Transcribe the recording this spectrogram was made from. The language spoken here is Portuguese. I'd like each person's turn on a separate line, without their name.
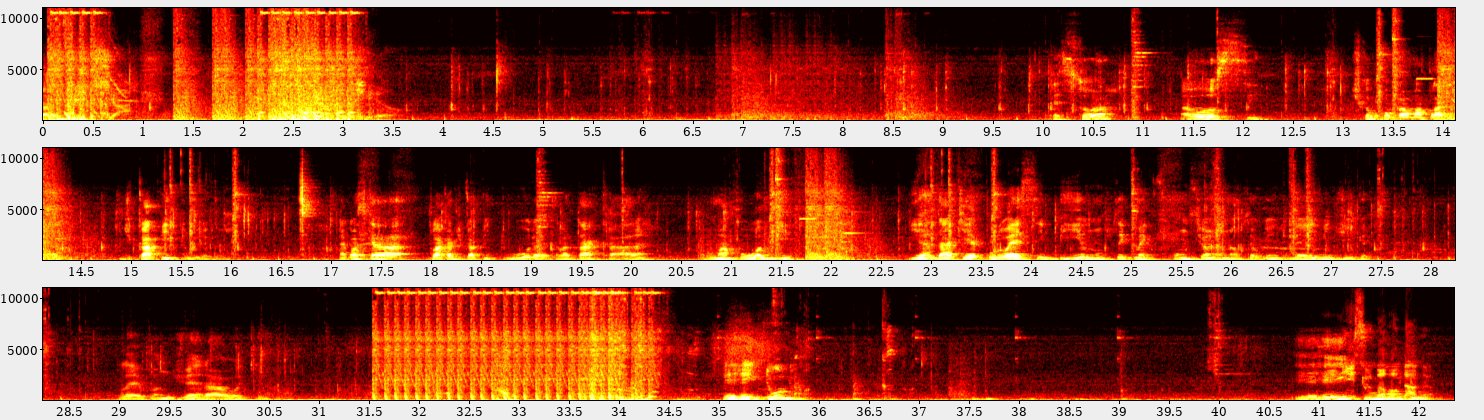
Cara, É só... Ah, sim. Acho que eu vou comprar uma placa de captura. O negócio é que a placa de captura, ela tá cara. Uma boa mesmo. E essa daqui é por USB, eu não sei como é que funciona não. Se alguém puder aí me diga. Levando geral aqui. Errei tudo. Errei tudo.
